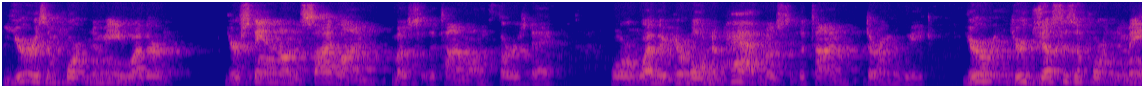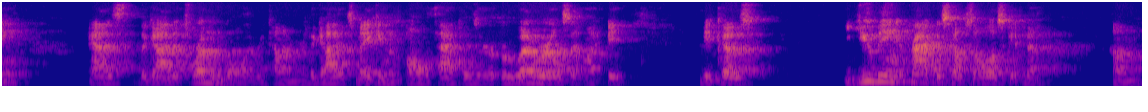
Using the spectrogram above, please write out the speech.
you're as important to me whether you're standing on the sideline most of the time on a Thursday, or whether you're holding a pad most of the time during the week. You're you're just as important to me as the guy that's running the ball every time or the guy that's making all the tackles or, or whoever else that might be. Because you being at practice helps all of us get better. Um,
